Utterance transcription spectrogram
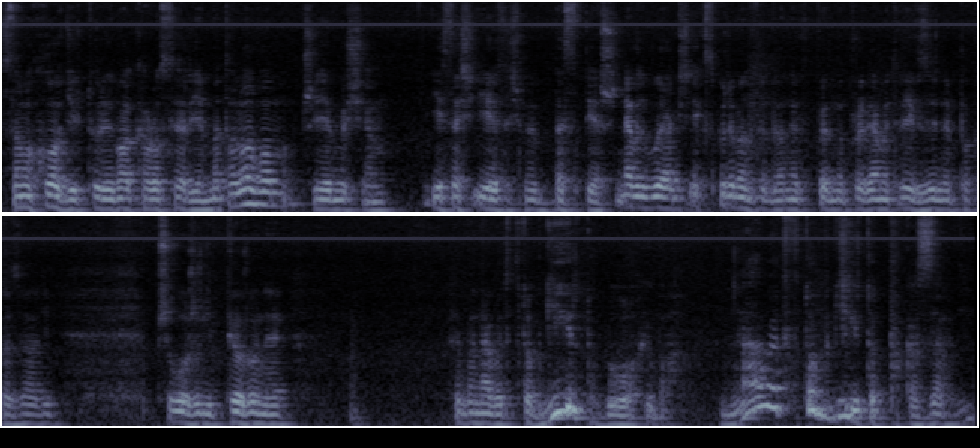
w samochodzie, który ma karoserię metalową, czujemy się, jesteś, jesteśmy bezpieczni. Nawet był jakiś eksperyment robiony w pewnym programie telewizyjnym, pokazali, przyłożyli pioruny, chyba nawet w Top Gear to było chyba. Nawet w Top Gear to pokazali.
